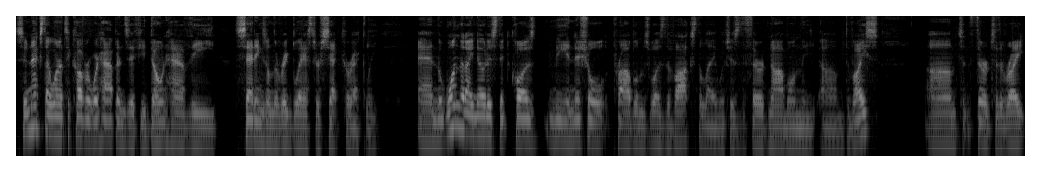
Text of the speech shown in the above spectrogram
So next I wanted to cover what happens if you don't have the settings on the RigBlaster set correctly. And the one that I noticed that caused me initial problems was the Vox delay, which is the third knob on the um, device. um, to the third to the right.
